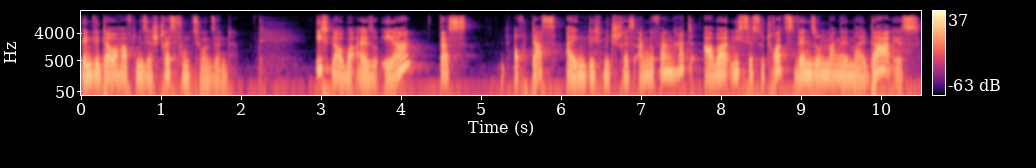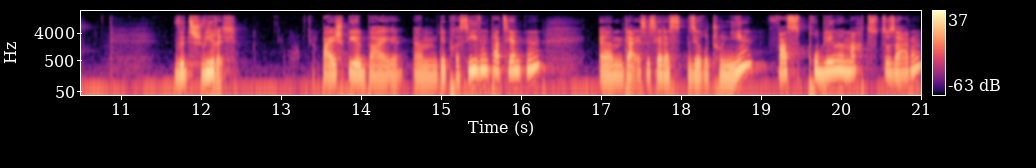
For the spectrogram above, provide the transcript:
wenn wir dauerhaft in dieser Stressfunktion sind. Ich glaube also eher, dass auch das eigentlich mit Stress angefangen hat, aber nichtsdestotrotz, wenn so ein Mangel mal da ist, wird es schwierig. Beispiel bei ähm, depressiven Patienten, ähm, da ist es ja das Serotonin, was Probleme macht sozusagen.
